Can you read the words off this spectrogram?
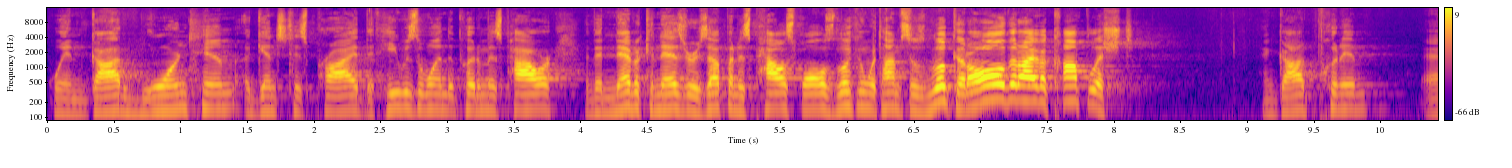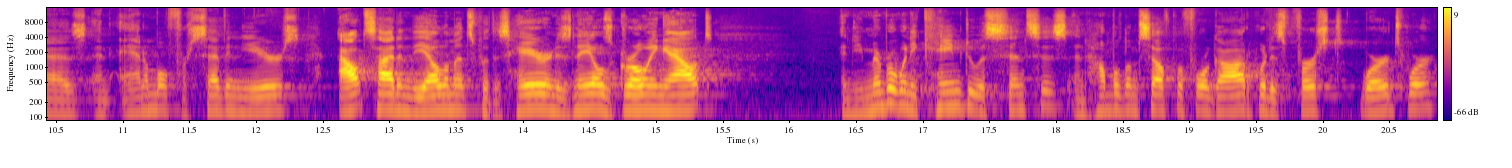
When God warned him against his pride, that he was the one that put him in his power, and then Nebuchadnezzar is up in his palace walls looking one time and says, Look at all that I've accomplished. And God put him as an animal for seven years, outside in the elements with his hair and his nails growing out. And you remember when he came to his senses and humbled himself before God, what his first words were?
